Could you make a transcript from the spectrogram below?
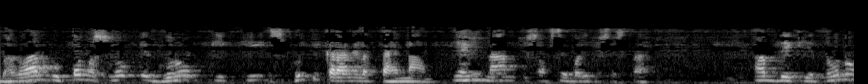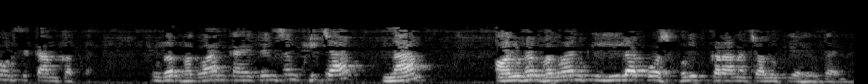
भगवान उत्तम श्लोक के गुणों की, की स्फूर्ति कराने लगता है नाम। यही नाम की सबसे बड़ी विशेषता है। अब देखिए दोनों ओर से काम करता है। उधर भगवान का अटेंशन खींचा नाम और इधर भगवान की लीला को स्फुरित कराना चालू किया हृदय में।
